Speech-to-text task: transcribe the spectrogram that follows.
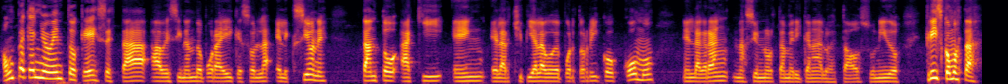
a un pequeño evento que se está avecinando por ahí, que son las elecciones, tanto aquí en el archipiélago de Puerto Rico como en la gran nación norteamericana de los Estados Unidos. Chris, ¿cómo estás?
